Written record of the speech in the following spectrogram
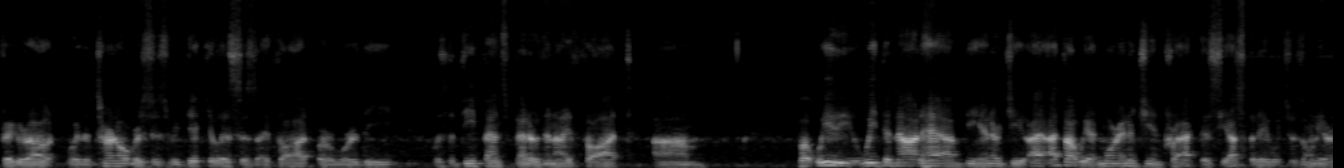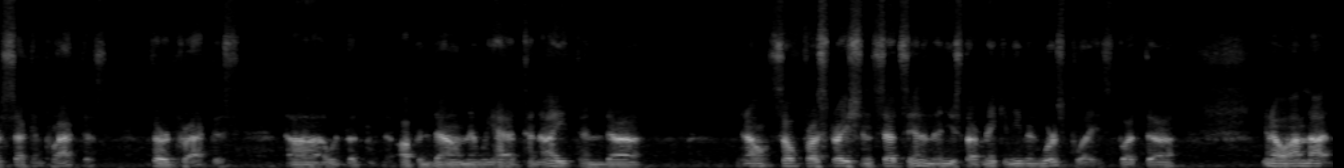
figure out were the turnovers as ridiculous as I thought, or were the was the defense better than I thought. Um, but we we did not have the energy. I, I, thought we had more energy in practice yesterday, which was only our second practice, third practice, uh, with the up and down than we had tonight. And uh, you know, so frustration sets in, and then you start making even worse plays. But uh, you know, I'm not.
